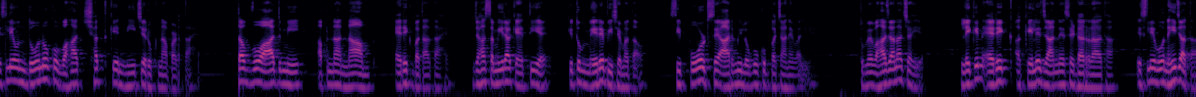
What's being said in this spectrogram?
इसलिए उन दोनों को वहाँ छत के नीचे रुकना पड़ता है। तब वो आदमी अपना नाम एरिक बताता है, जहाँ समीरा कहती है कि तुम मेरे पीछे मत आओ। सी पोर्ट से आर्मी लोगों को बचाने वाली है। तुम्हें वहाँ जाना चाहिए। लेकिन एरिक अकेले जाने से डर रहा था, इसलिए वो नहीं जाता।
